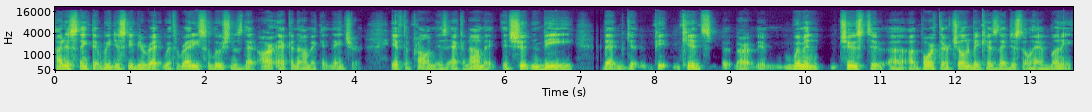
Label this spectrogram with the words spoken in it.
I just think that we just need to be ready with ready solutions that are economic in nature. If the problem is economic, it shouldn't be that kids or women choose to uh, abort their children because they just don't have money.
